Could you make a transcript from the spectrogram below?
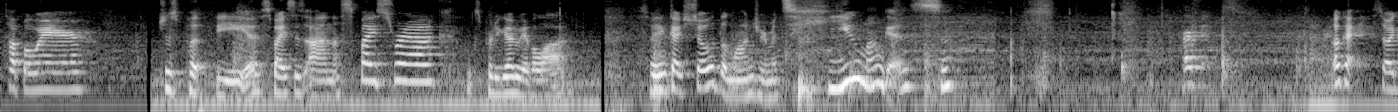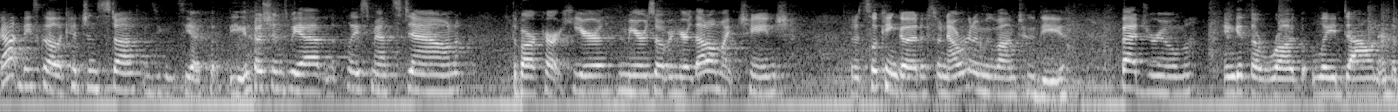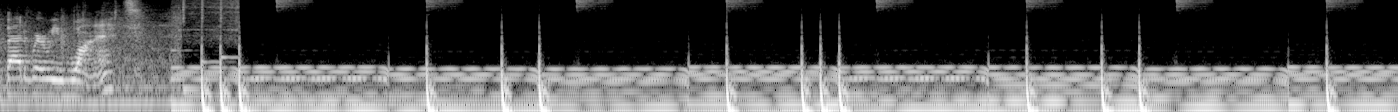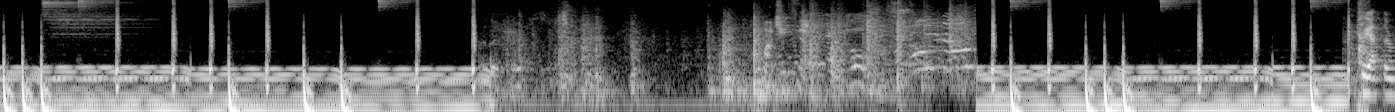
Tupperware. Just put the spices on the spice rack. Looks pretty good. We have a lot. So I think I showed the laundry room. It's humongous. Perfect. Okay, so I got basically all the kitchen stuff. As you can see, I put the cushions we have and the placemats down, the bar cart here, the mirrors over here. That all might change, but it's looking good. So now we're gonna move on to the bedroom and get the rug laid down in the bed where we want it.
